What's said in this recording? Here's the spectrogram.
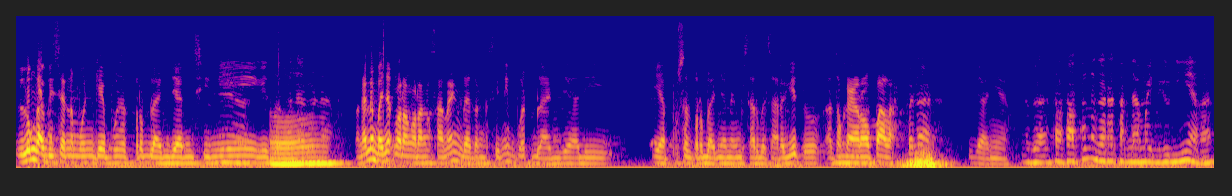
Lu nggak bisa nemuin kayak pusat perbelanjaan di sini Iya, gitu. Oh. Benar-benar. Makanya banyak orang-orang sana yang datang ke sini buat belanja di ya pusat perbelanjaan yang besar-besar gitu atau kayak Eropa lah Benar. setidaknya. Negara salah satu negara terdamai di dunia kan.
